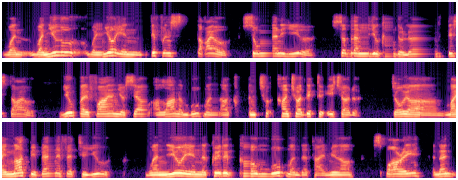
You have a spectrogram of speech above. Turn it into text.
when when you when you're in different style so many years, suddenly you come to learn this style, you may find yourself a lot of movement are contra contradict to each other. So uh, might not be benefit to you when you're in the critical movement that time, you know, sparring, and then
